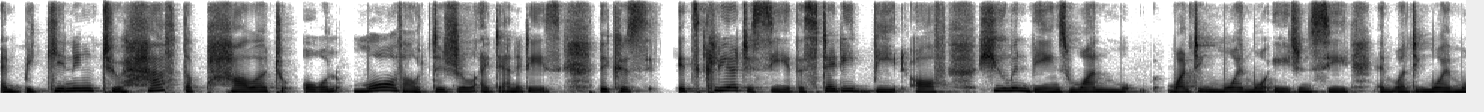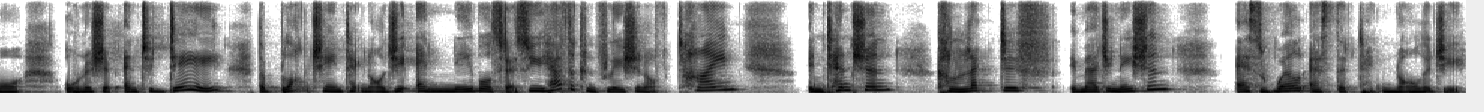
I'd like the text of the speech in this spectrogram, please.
and beginning to have the power to own more of our digital identities because it's clear to see the steady beat of human beings one, wanting more and more agency and wanting more and more ownership. And today, the blockchain technology enables that. So you have the conflation of time, intention, collective imagination, as well as the technology.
